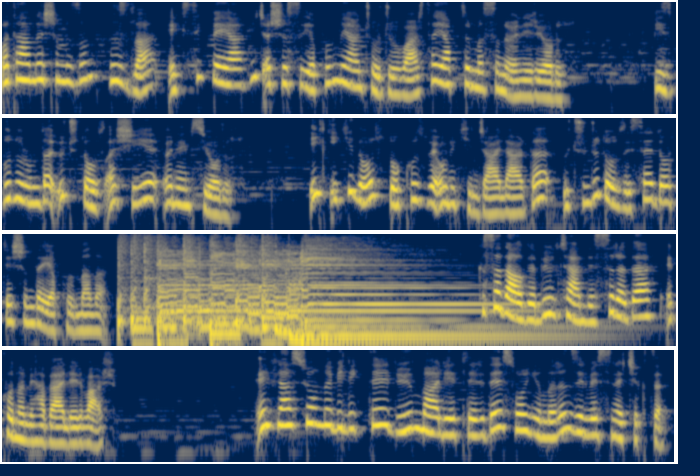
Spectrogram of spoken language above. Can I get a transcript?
Vatandaşımızın hızla eksik veya hiç aşısı yapılmayan çocuğu varsa yaptırmasını öneriyoruz. Biz bu durumda 3 doz aşıyı önemsiyoruz. İlk 2 doz 9 ve 12. aylarda, 3. doz ise 4 yaşında yapılmalı. Kısa Dalga Bülten'de sırada ekonomi haberleri var. Enflasyonla birlikte düğün maliyetleri de son yılların zirvesine çıktı.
